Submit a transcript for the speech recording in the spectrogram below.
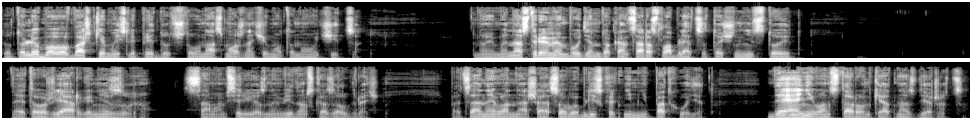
Тут у любого в башке мысли придут, что у нас можно чему-то научиться. Ну и мы на стреме будем до конца расслабляться точно не стоит. Это уж я организую, — самым серьезным видом сказал грач. — Пацаны вон наши особо близко к ним не подходят. Да и они вон в сторонке от нас держатся.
